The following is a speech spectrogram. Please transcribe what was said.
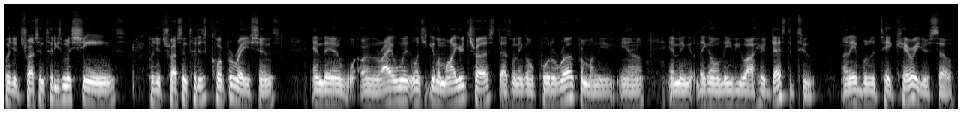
put your trust into these machines, put your trust into these corporations, and then right when, once you give them all your trust, that's when they're gonna pull the rug from under you, you know, and then they're gonna leave you out here destitute, unable to take care of yourself.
